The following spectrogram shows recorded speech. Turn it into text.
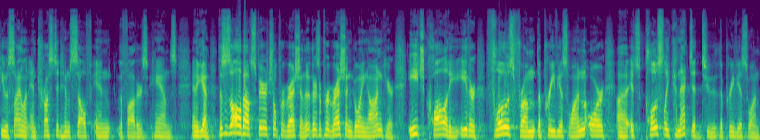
He was silent and trusted himself in the Father's hands. And again, this is all about spiritual progression. There's a progression going on here. Each quality either flows from the previous one or uh, it's closely connected to the previous one.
